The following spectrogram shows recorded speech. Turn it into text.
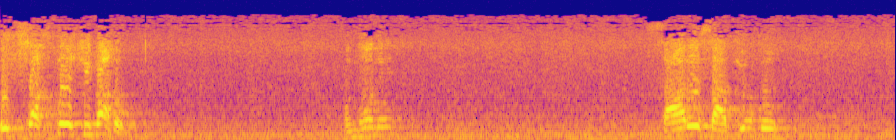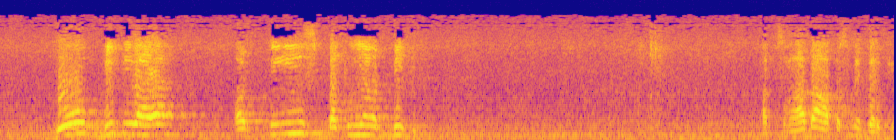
اس شخص کو شفا ہو انہوں نے سارے ساتھیوں کو دودھ بھی پلایا اور تیس بکریاں بھی دی۔ اب صحابہ آپس میں ڈر کے۔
